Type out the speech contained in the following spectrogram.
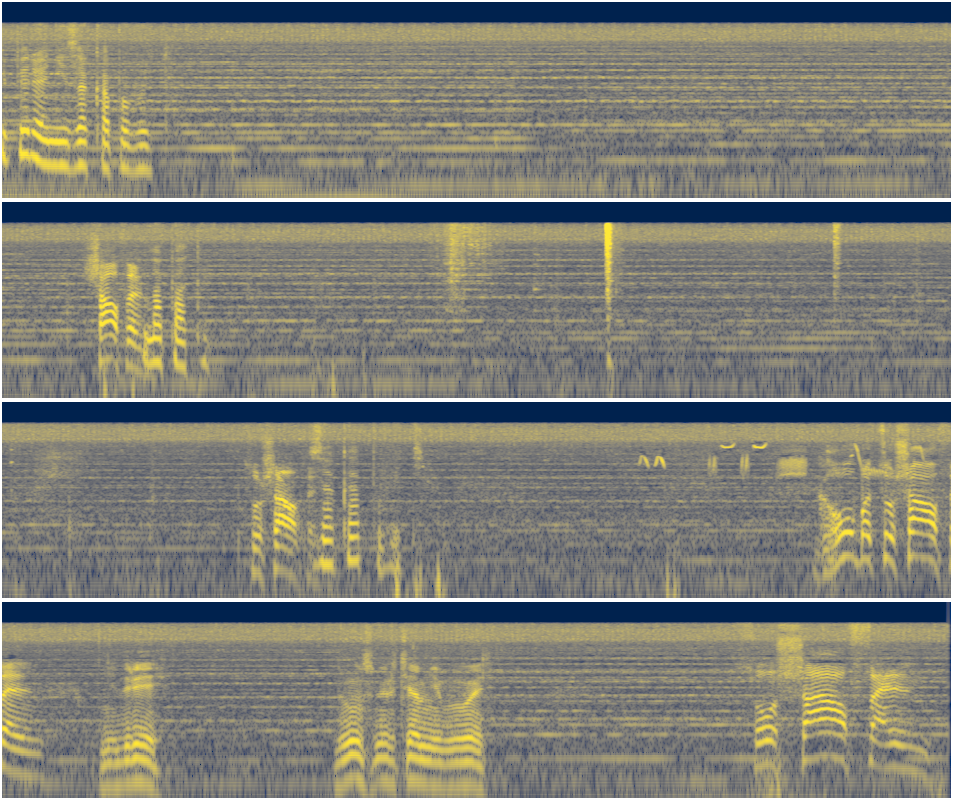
Теперь они закапывают. Лопаты. Закапывайте. Grube zu schaufeln. Не дрей. Двум смертям не. Zu schaufeln.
